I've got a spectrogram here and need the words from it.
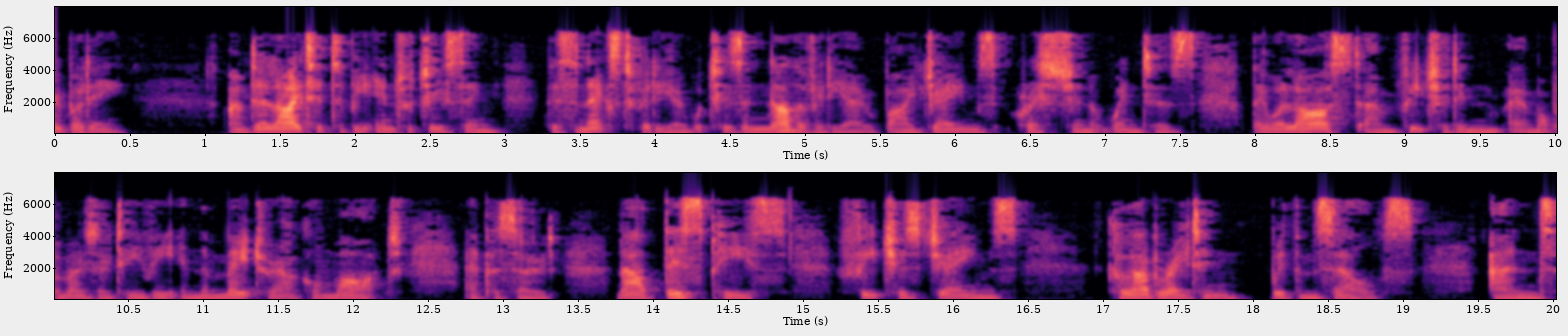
everybody. I'm delighted to be introducing this next video, which is another video by James Christian Winters. They were last um, featured in um, TV in the Matriarchal March episode. Now this piece features James collaborating with themselves and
